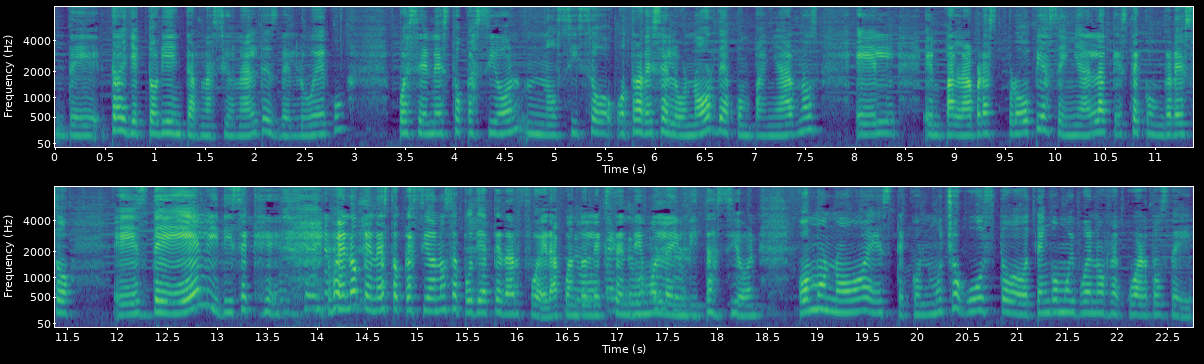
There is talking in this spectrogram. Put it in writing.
de trayectoria internacional, desde luego. Pues en esta ocasión nos hizo otra vez el honor de acompañarnos. Él, en palabras propias, señala que este congreso es de él y dice que, bueno, que en esta ocasión no se podía quedar fuera cuando le extendimos la invitación. ¿Cómo no? Este, con mucho gusto, tengo muy buenos recuerdos de,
